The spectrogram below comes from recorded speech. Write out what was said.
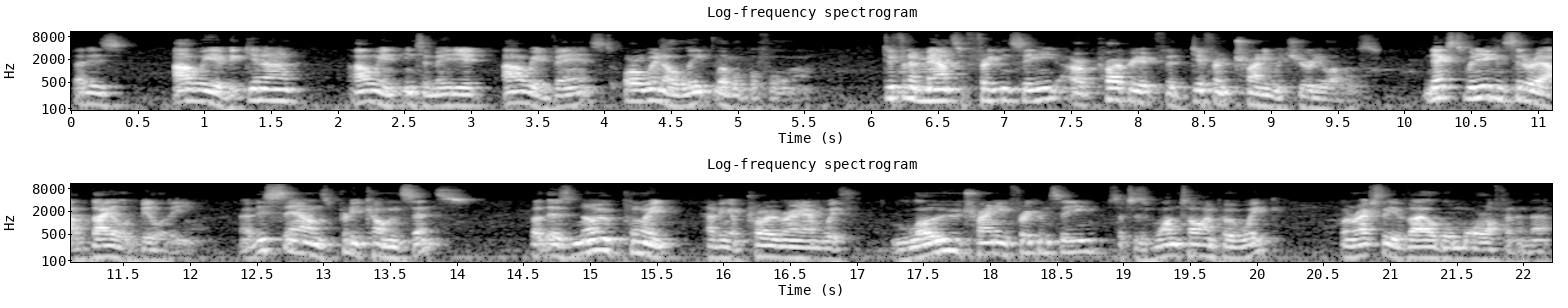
That is, are we a beginner, are we an intermediate, are we advanced, or are we an elite level performer? Different amounts of frequency are appropriate for different training maturity levels. Next, we need to consider our availability. Now this sounds pretty common sense, but there's no point having a program with low training frequency, such as one time per week, when we're actually available more often than that.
